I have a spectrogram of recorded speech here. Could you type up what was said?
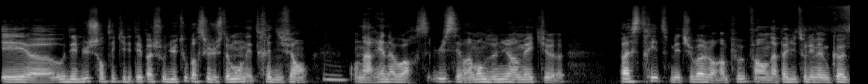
Et euh, au début, je sentais qu'il était pas chaud du tout parce que justement, on est très différents. Mm. On n'a rien à voir. Lui, c'est vraiment devenu un mec euh, pas street, mais tu vois, genre un peu. Enfin, on n'a pas du tout les mêmes codes.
